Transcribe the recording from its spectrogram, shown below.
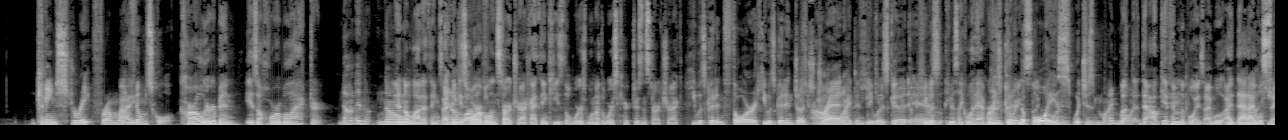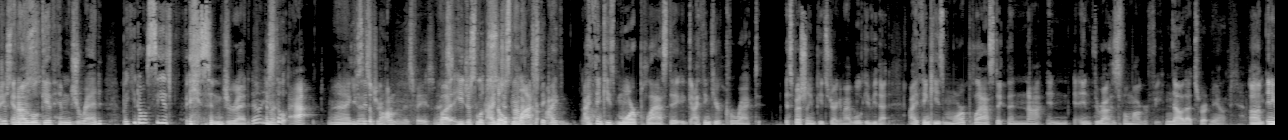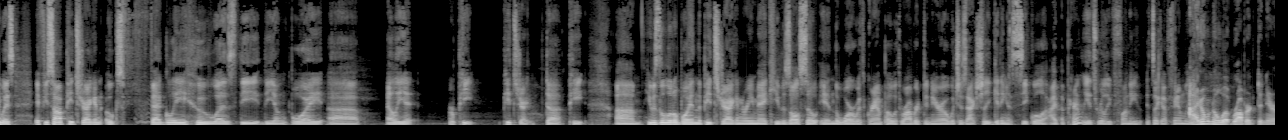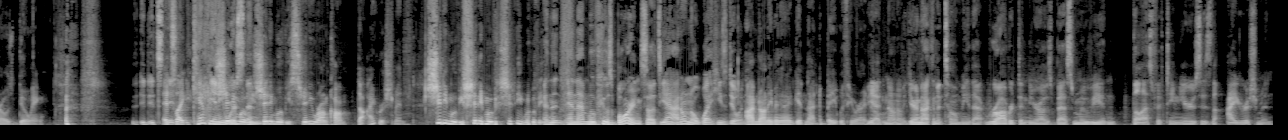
came straight from like I- film school. Karl Urban is a horrible actor. Not in no, and a lot of things. I and think a he's lot horrible in Star Trek. I think he's the worst, one of the worst characters in Star Trek. He was good in Thor. He was good in Judge oh, Dredd. Oh, I didn't he think he was good. in- in, he was he was like whatever. He's good Thor. in the He's, like, boys, which is mind blowing. Uh, th- I'll give him the boys. I will. I, that I will he say, just and I looks- will give him Dredd. But you don't see his face in Dredd. And he's I- still at. Eh, I you guess see the true. bottom of his face, but he just looks I'm so just not a- plastic. I, and, I uh. think he's more plastic. I think you're correct, especially in Pete's Dragon. I will give you that. I think he's more plastic than not in in throughout his filmography. no, that's right. Yeah, Um, anyways, if you saw Pete's Dragon, Oaks Fegley, who was the the young boy, uh, Elliot or Pete, Pete's Dragon, duh, Pete. Um, he was the little boy in the Pete's Dragon remake. He was also in The War with Grandpa with Robert De Niro, which is actually getting a sequel. I, apparently, it's really funny. It's like a family. I don't know what Robert De Niro is doing. it, it's It's it- like it can't be any shitty worse movie, than shitty movie, shitty rom com. The Irishman, shitty movie, shitty movie, shitty movie. and then and that movie was boring. So it's yeah, I don't know what he's doing. I'm not even going to get in that debate with you right Yeah, now. Yeah, no, no. You're not going to tell me that Robert De Niro's best movie in the last 15 years is The Irishman.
